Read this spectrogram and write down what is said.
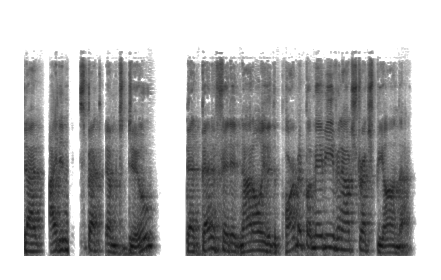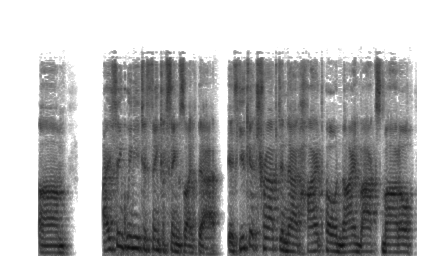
that I didn't expect them to do that benefited not only the department, but maybe even outstretched beyond that. Um, I think we need to think of things like that. If you get trapped in that hypo nine box model,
